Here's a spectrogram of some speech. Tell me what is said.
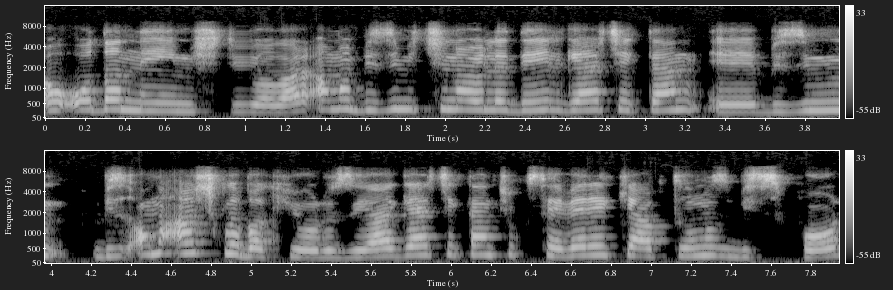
o, o da neymiş diyorlar ama bizim için öyle değil. Gerçekten e, bizim biz ona aşkla bakıyoruz ya. Gerçekten çok severek yaptığımız bir spor.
